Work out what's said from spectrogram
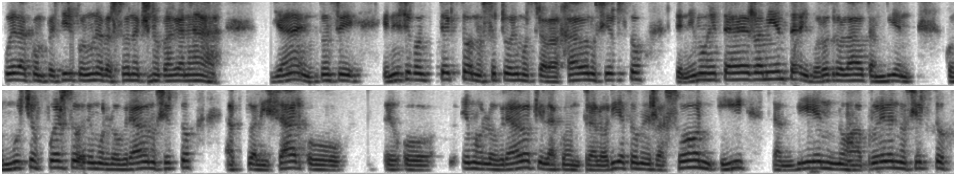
pueda competir con una persona que no paga nada. ¿Ya? Entonces, en ese contexto nosotros hemos trabajado, ¿no es cierto? Tenemos estas herramientas y por otro lado también, con mucho esfuerzo hemos logrado, ¿no es cierto?, actualizar o eh, o hemos logrado que la Contraloría tome razón y también nos aprueben, ¿no es cierto?,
